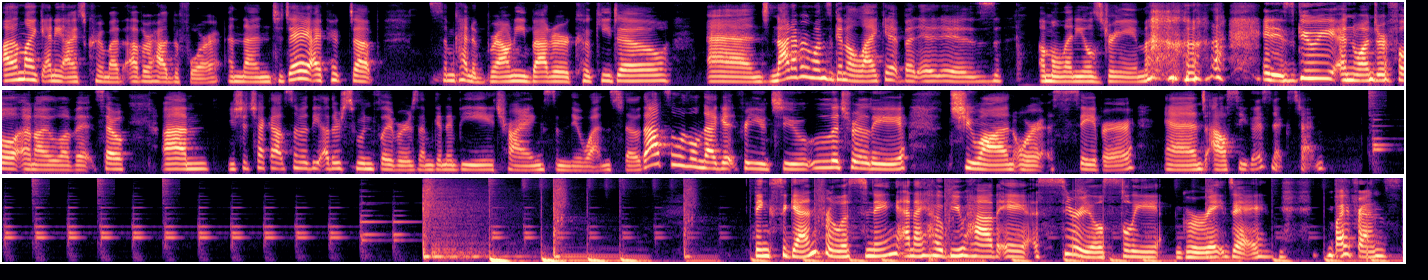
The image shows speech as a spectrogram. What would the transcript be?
unlike any ice cream I've ever had before. And then today I picked up some kind of brownie batter cookie dough And not everyone's going to like it, but it is a millennial's dream. it is gooey and wonderful, and I love it. So um, you should check out some of the other swoon flavors. I'm going to be trying some new ones. So that's a little nugget for you to literally chew on or savor. And I'll see you guys next time. Thanks again for listening, and I hope you have a seriously great day. Bye, friends.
